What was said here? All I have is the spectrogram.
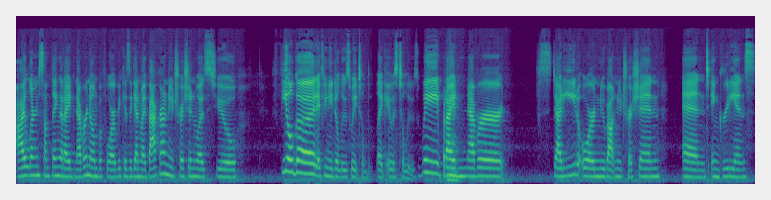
I learned something that I'd never known before because, again, my background in nutrition was to feel good. If you need to lose weight, to like it was to lose weight, but I had never studied or knew about nutrition and ingredients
